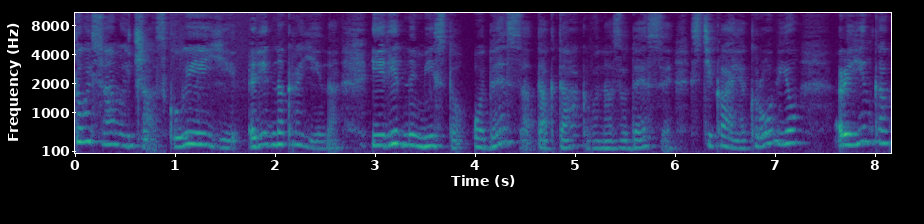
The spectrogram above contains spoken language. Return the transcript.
Той самий час, коли її рідна країна і рідне місто Одеса, так так, вона з Одеси, стікає кров'ю, Регінка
